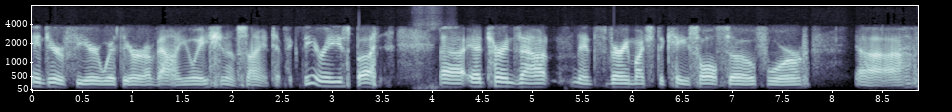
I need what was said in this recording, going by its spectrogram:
interfere with their evaluation of scientific theories, but uh, it turns out it's very much the case also for uh,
